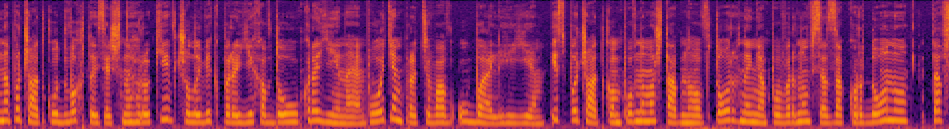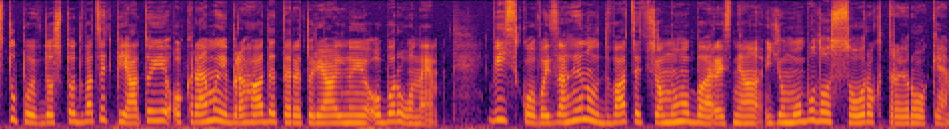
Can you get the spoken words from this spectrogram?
На початку 2000-х років чоловік переїхав до України. Потім працював у Бельгії. Із початком повномасштабного вторгнення повернувся за кордону та вступив до 125-ї окремої бригади територіальної оборони. Військовий загинув 27 березня. Йому було 43 роки.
